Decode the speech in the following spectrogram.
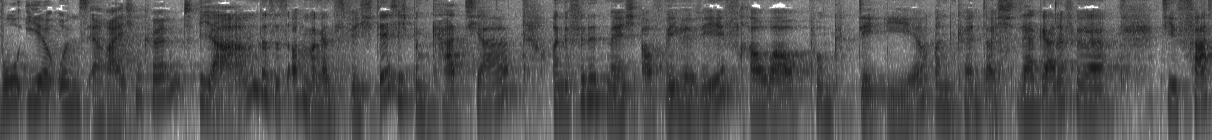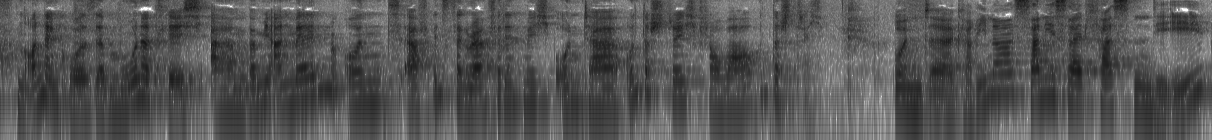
wo ihr uns erreichen könnt. Ja, das ist auch immer ganz wichtig. Ich bin Katja und ihr findet mich auf www.frauwau.de und könnt euch sehr gerne für die Fasten-Online-Kurse monatlich ähm, bei mir anmelden. Und auf Instagram findet mich unter unterstrich frauwau unterstrich. Und Karina, äh, sunnysidefasten.de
